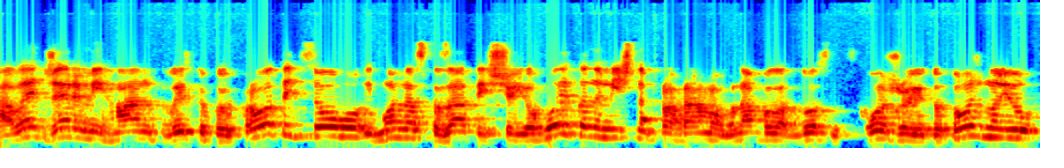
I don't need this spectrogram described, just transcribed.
Але Джеремі Гант виступив проти цього, і можна сказати, що його економічна програма вона була досить схожою і тотожною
